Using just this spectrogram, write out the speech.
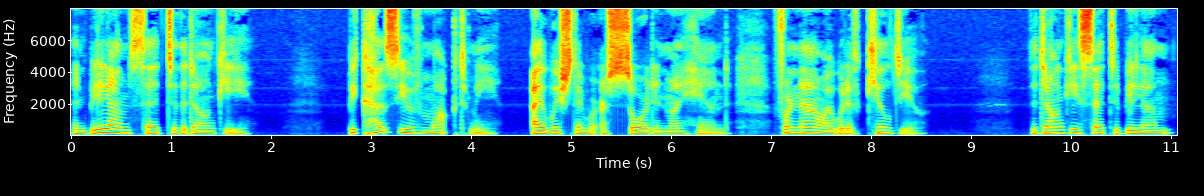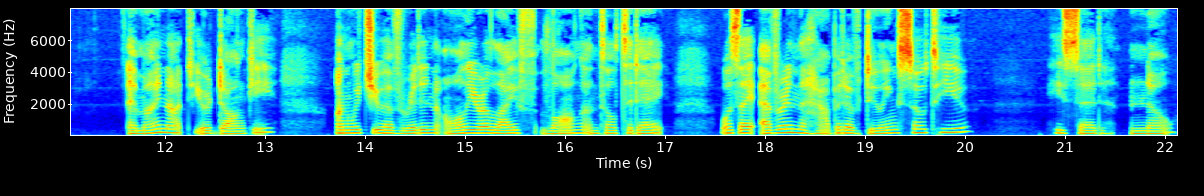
And Bilam said to the donkey, Because you have mocked me, I wish there were a sword in my hand, for now I would have killed you. The donkey said to Bilam, Am I not your donkey, on which you have ridden all your life long until today? Was I ever in the habit of doing so to you? He said, No.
